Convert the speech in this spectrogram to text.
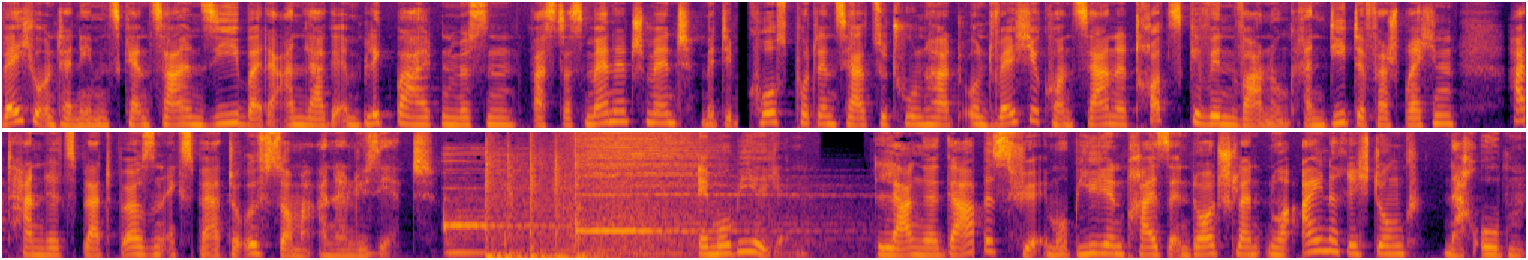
Welche Unternehmenskennzahlen Sie bei der Anlage im Blick behalten müssen, was das Management mit dem Kurspotenzial zu tun hat und welche Konzerne trotz Gewinnwarnung Rendite versprechen, hat Handelsblatt Börsenexperte Ulf Sommer analysiert. Immobilien. Lange gab es für Immobilienpreise in Deutschland nur eine Richtung nach oben.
